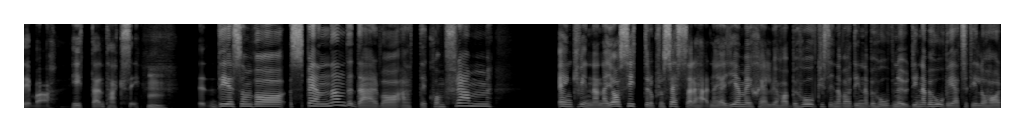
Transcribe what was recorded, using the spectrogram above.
det är bara hitta en taxi Mm. det som var spännande där var att det kom fram en kvinna, när jag sitter och processar det här, när jag ger mig själv, jag har behov, Kristina vad är dina behov nu? Dina behov är att se till att ha,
